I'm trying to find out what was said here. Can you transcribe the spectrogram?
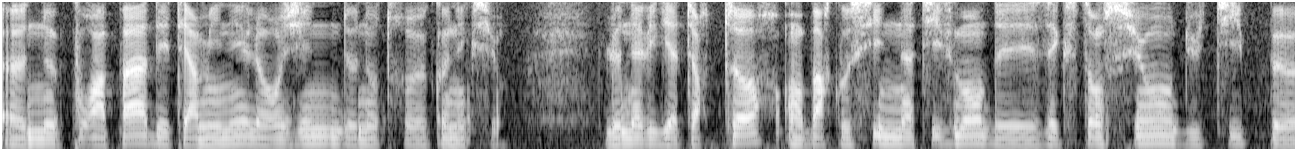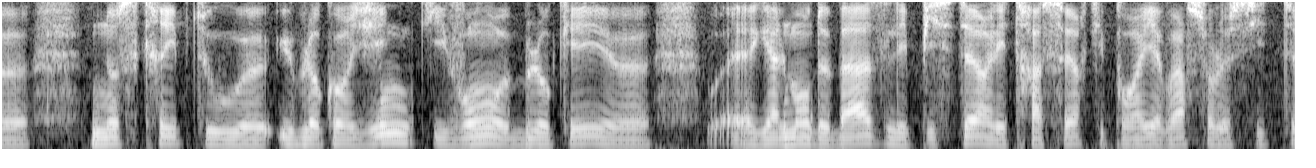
euh, ne pourra pas déterminer l'origine de notre connexion. Le navigateur Tor embarque aussi nativement des extensions du type euh, NoScript ou euh, uBlock Origin qui vont euh, bloquer également de base les pisteurs et les traceurs qui pourrait y avoir sur le site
